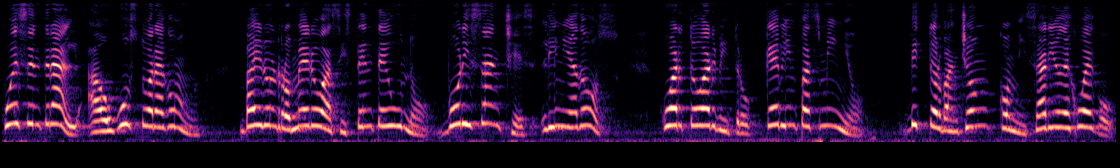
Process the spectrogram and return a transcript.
Juez central, Augusto Aragón. Byron Romero, asistente 1. Boris Sánchez, línea 2. Cuarto árbitro, Kevin Pazmiño. Víctor Banchón, comisario de juego.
